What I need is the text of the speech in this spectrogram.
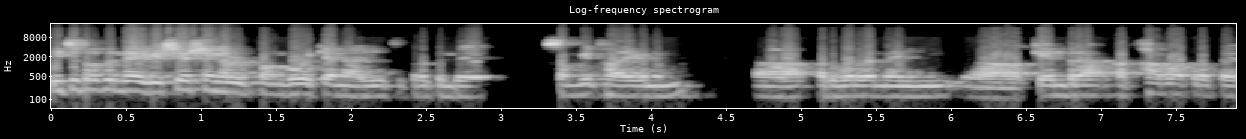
ഈ ചിത്രത്തിന്റെ വിശേഷങ്ങൾ പങ്കുവയ്ക്കാനായി ഈ ചിത്രത്തിന്റെ സംവിധായകനും അതുപോലെ തന്നെ ഈ കേന്ദ്ര കഥാപാത്രത്തെ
